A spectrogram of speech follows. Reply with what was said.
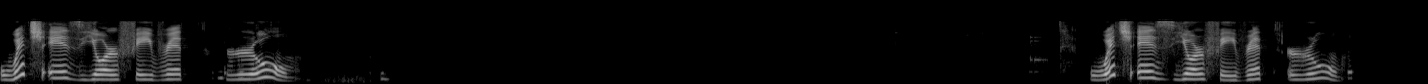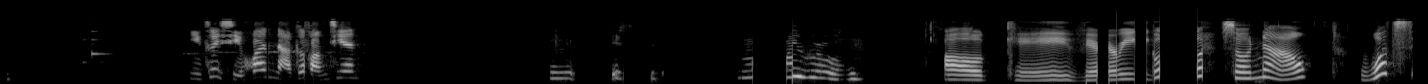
Which is your favorite room? Which is your favorite room? 你最喜欢哪个房间？ Mm, it's my room. Okay, very good. So now, what's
